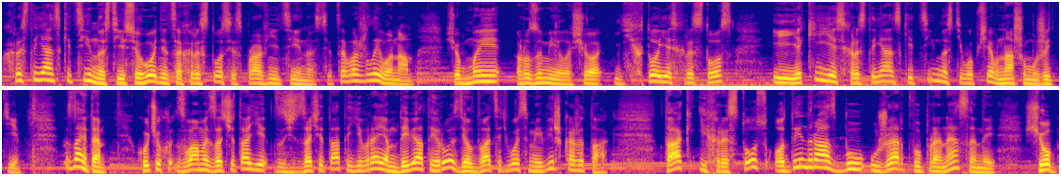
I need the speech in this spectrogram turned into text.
християнські цінності. І сьогодні це Христос і справжні цінності. Це важливо нам, щоб ми розуміли, що хто є Христос і які є християнські цінності взагалі в нашому житті. Ви знаєте, хочу з вами зачитати, зачитати євреям 9 розділ, 28 вірш каже так. Так і Христос один раз був у жертву принесений, щоб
